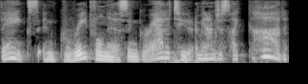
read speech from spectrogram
thanks and gratefulness and gratitude. I mean, I'm just like, God,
